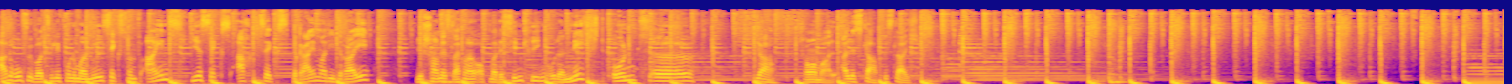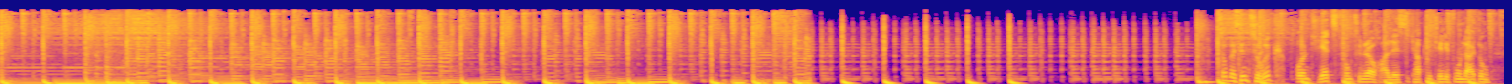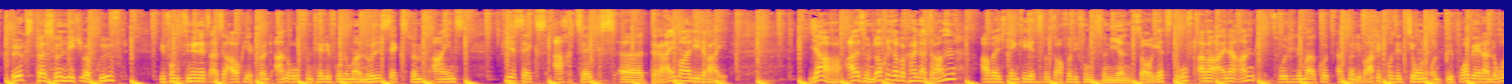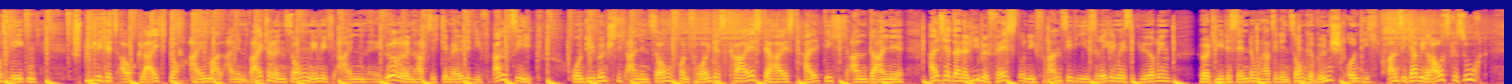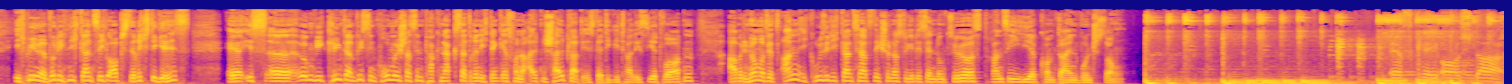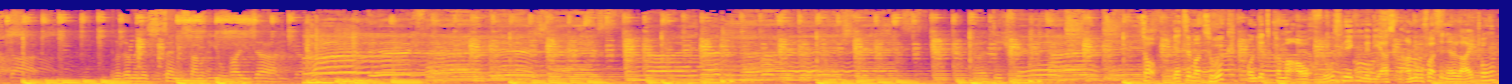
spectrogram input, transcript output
anrufen über Telefonnummer 0651 4686 3 mal die 3. Wir schauen jetzt gleich mal, ob wir das hinkriegen oder nicht und äh, ja, schauen wir mal. Alles klar, bis gleich. So, wir sind zurück und jetzt funktioniert auch alles. Ich habe die Telefonleitung höchstpersönlich überprüft. Die funktionieren jetzt also auch. Ihr könnt anrufen, Telefonnummer 0651 4686 äh, dreimal die drei. Ja, also noch ist aber keiner dran, aber ich denke, jetzt wird es auch wirklich funktionieren. So, jetzt ruft aber einer an. Jetzt wollte ich dir mal kurz erstmal die Warteposition und bevor wir dann loslegen, spiele ich jetzt auch gleich noch einmal einen weiteren Song, nämlich eine Hörerin hat sich gemeldet, die Franzi. Und die wünscht sich einen Song von Freundeskreis, der heißt Halt dich an deine, halt dich an deiner Liebe fest. Und die Franzi, die ist regelmäßig Hörerin, hört jede Sendung und hat sie den Song gewünscht. Und ich, Franzi, ich habe ihn rausgesucht. Ich bin mir wirklich nicht ganz sicher, ob es der richtige ist. Er ist äh, irgendwie klingt er ein bisschen komisch, da sind ein paar Knackser drin. Ich denke, er ist von einer alten Schallplatte ist der digitalisiert worden. Aber den hören wir uns jetzt an. Ich grüße dich ganz herzlich, schön, dass du jede Sendung zuhörst. Franzi, hier kommt dein Wunschsong. FK All Stars in Reminiszenz an Rio Raida. So, jetzt sind wir zurück und jetzt können wir auch loslegen, denn die ersten Anrufer sind in der Leitung.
